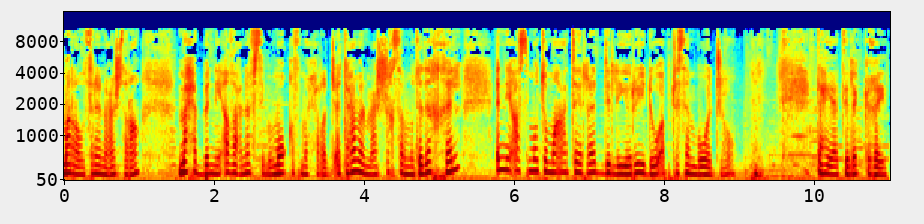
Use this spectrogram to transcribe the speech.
مرة واثنين وعشرة ما أحب أني أضع نفسي بموقف محرج. أتعامل مع الشخص المتدخل أني أصمت وما أعطي الرد اللي يريده وأبتسم بوجهه. تحياتي لك غيث.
